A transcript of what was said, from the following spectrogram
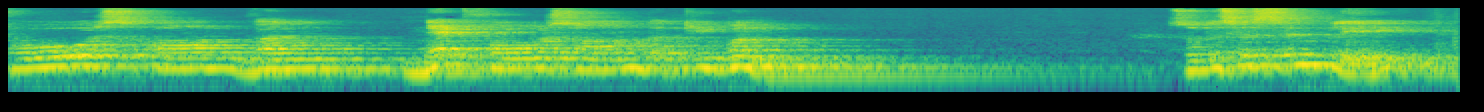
force on one net force on the q1 so this is simply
